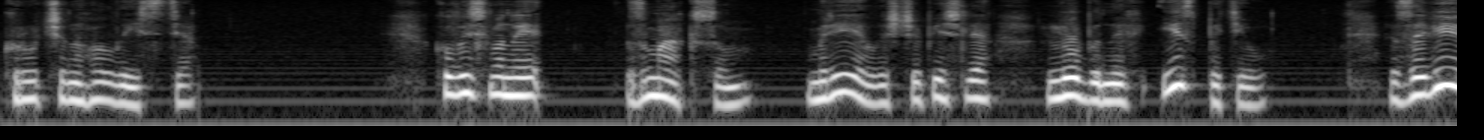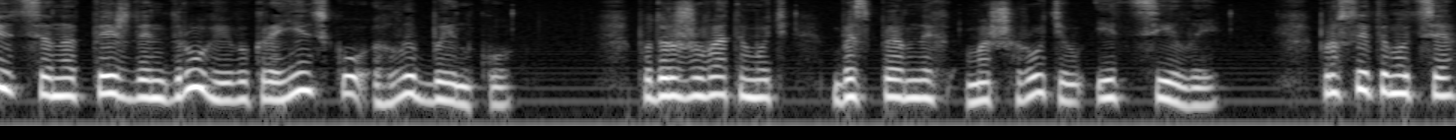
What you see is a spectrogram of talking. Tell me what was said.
крученого листя. Колись вони з Максом мріяли, що після любених іспитів завіються на тиждень другий в українську глибинку, подорожуватимуть без певних маршрутів і цілей, проситимуться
